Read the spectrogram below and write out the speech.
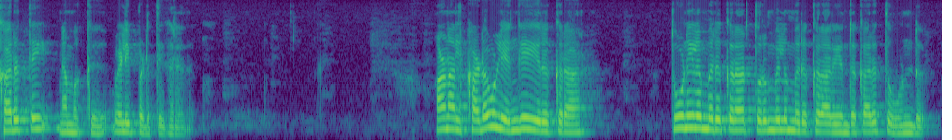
கருத்தை நமக்கு வெளிப்படுத்துகிறது. ஆனால் கடவுள் எங்கே இருக்கிறார்? தூணிலும் இருக்கிறார் துரும்பிலும் இருக்கிறார் என்ற கருத்து உண்டு.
